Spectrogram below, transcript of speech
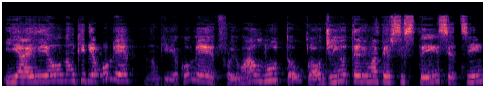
E aí eu não queria comer, não queria comer. Foi uma luta. O Claudinho teve uma persistência assim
